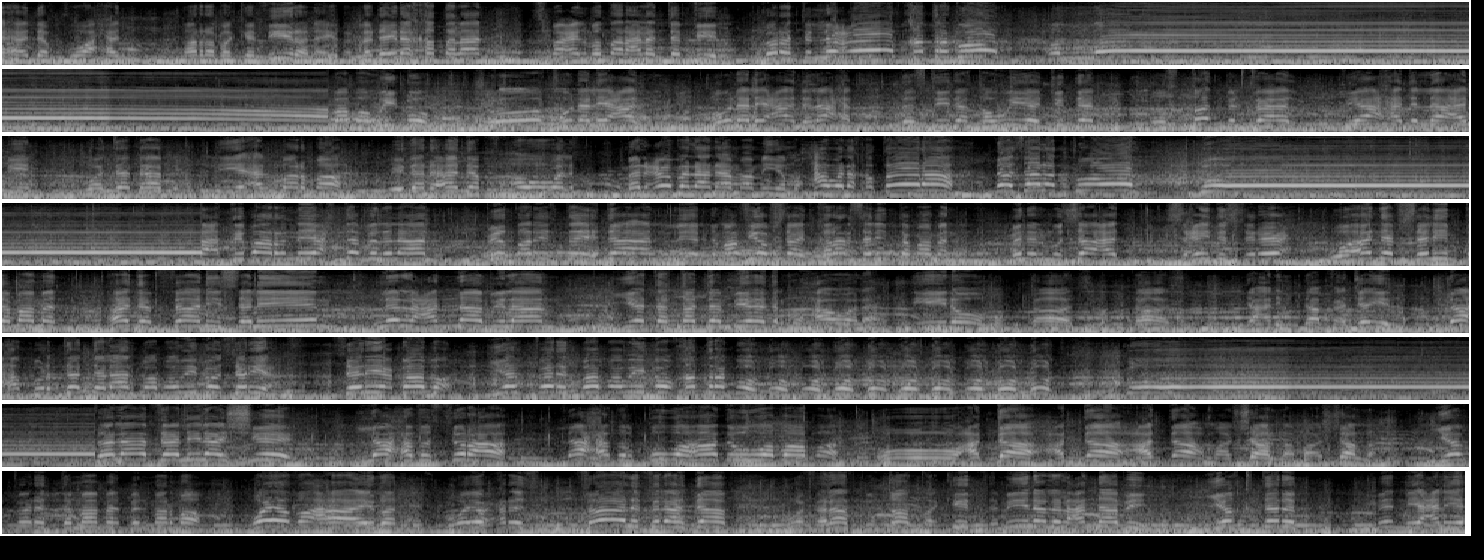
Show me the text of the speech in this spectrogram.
هدف واحد قرب كثيرا أيضا. لدينا خط الآن. إسماعيل مطر على التنفيذ. كرة اللعب خطرة جول الله! بابا ويكو. شوف هنا الاعادة هنا الاعادة لاحظ. تسديدة قوية جدا تصطد بالفعل في أحد اللاعبين وتذهب للمرمى. اذا هدف أول. ملعوبة الآن أمامية. محاولة خطيرة. لا زالت جول. جول! الآن بطريقة اهداء لأن ما في أوفسايد. قرار سليم تماما من المساعد سعيد السريح وهدف سليم تماما. هدف ثاني سليم للعنابي الآن يتقدم بهدف محاولة دينو ممتاز ممتاز. يعني مدافع جيد. لاحظ مرتدة الآن بابا ويجو سريع. سريع بابا ينفرد بابا ويجو خطرة جول جول جول جول جول. ثلاثة للا شيء. لاحظ السرعة لاحظ القوة هذا هو بابا. أوه عداء عداء عداء. ما شاء الله ما شاء الله. ينفرد تماما بالمرمى ويضعها أيضا ويحرز ثالث الأهداف. وثلاث نقاط أكيد ثمينة للعنابي. يقترب من يعني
